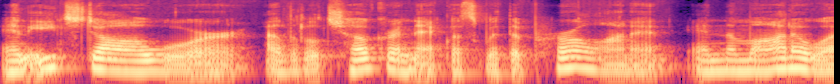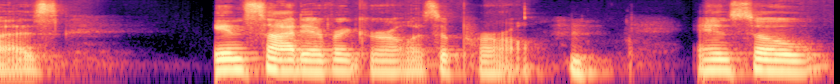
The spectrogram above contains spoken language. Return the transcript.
and each doll wore a little choker necklace with a pearl on it, and the motto was, "Inside every girl is a pearl." Hmm. And so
